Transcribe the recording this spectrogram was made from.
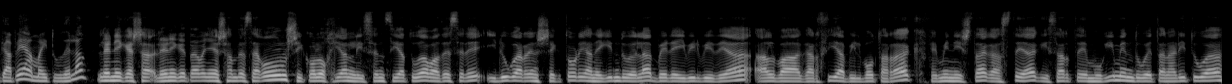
gabe amaitu dela. Lenik, esa, lenik eta baina esan dezagun, psikologian lizentziatua batez ere, irugarren sektorean egin duela bere ibilbidea, Alba García Bilbotarrak, feminista, gazteak, izarte mugimenduetan aritua,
